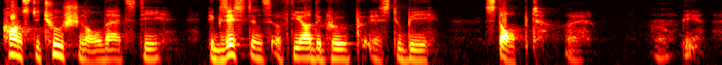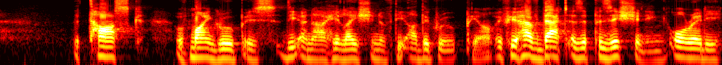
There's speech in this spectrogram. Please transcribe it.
constitutional that the existence of the other group is to be stopped. The, the task of my group is the annihilation of the other group. You know? If you have that as a positioning already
